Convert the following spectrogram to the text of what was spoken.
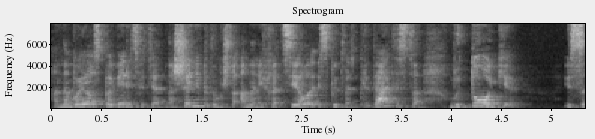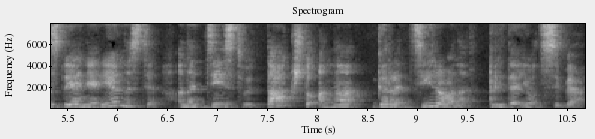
Она боялась поверить в эти отношения, потому что она не хотела испытывать предательство. В итоге из состояния ревности она действует так, что она гарантированно предает себя.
